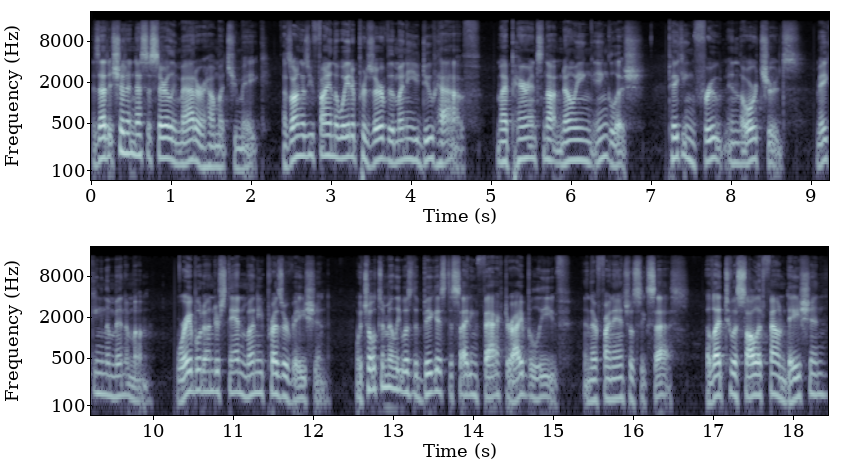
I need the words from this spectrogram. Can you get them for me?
is that it shouldn't necessarily matter how much you make, as long as you find the way to preserve the money you do have. My parents not knowing English, picking fruit in the orchards, making the minimum, were able to understand money preservation, which ultimately was the biggest deciding factor, I believe, in their financial success. It led to a solid foundation,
